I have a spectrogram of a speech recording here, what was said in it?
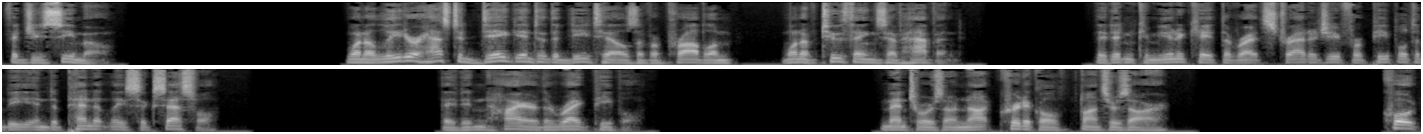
Fidji Simo. When a leader has to dig into the details of a problem, one of two things have happened. They didn't communicate the right strategy for people to be independently successful. They didn't hire the right people. Mentors are not critical, sponsors are. Quote,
